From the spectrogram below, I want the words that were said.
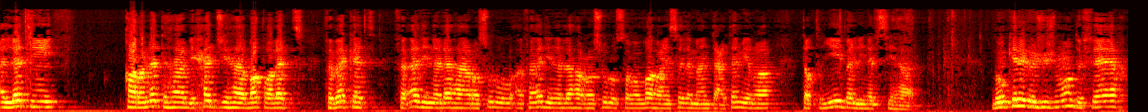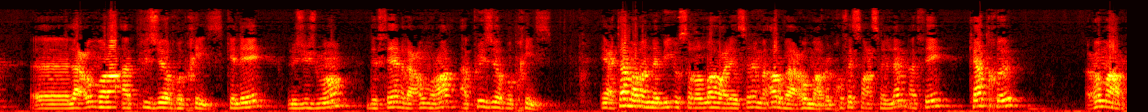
التي قرنتها بحجها بطلت فبكت فأذن لها رسول فأذن لها الرسول صلى الله عليه وسلم أن تعتمر تطييبا لنفسها. Donc quel est le jugement de faire euh, la Umrah à plusieurs reprises Quel est le jugement de faire la Umrah à plusieurs reprises اعتمر النبي صلى الله عليه وسلم أربع عمر. Le prophète صلى الله عليه وسلم a fait quatre Umar.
